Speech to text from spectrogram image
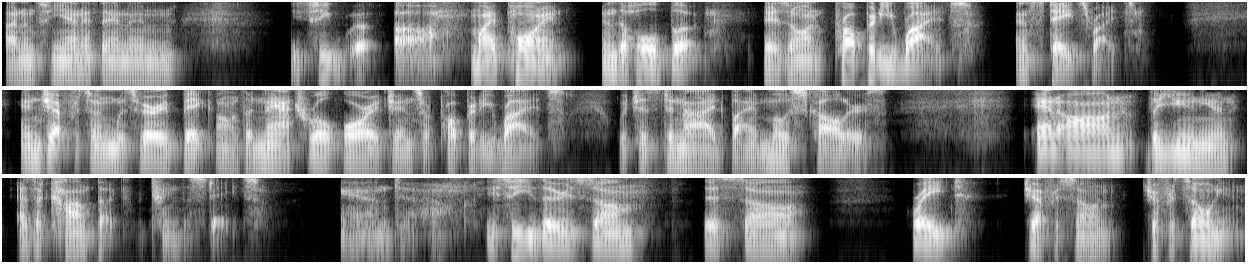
I don't see anything. And you see, uh, my point in the whole book is on property rights and states' rights. And Jefferson was very big on the natural origins of property rights, which is denied by most scholars, and on the Union as a compact between the states. And uh, you see, there's um, this uh, great Jefferson Jeffersonian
